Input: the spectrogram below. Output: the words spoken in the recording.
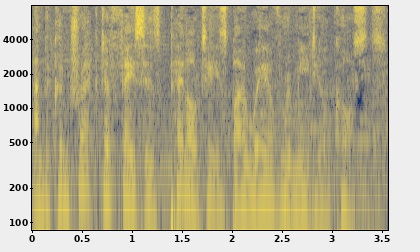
and the contractor faces penalties by way of remedial costs.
